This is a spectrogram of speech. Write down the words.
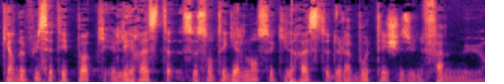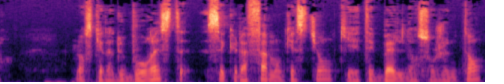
Car depuis cette époque, les restes, ce sont également ce qu'il reste de la beauté chez une femme mûre. Lorsqu'elle a de beaux restes, c'est que la femme en question, qui a été belle dans son jeune temps,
